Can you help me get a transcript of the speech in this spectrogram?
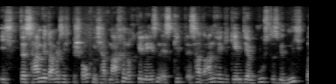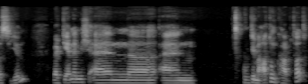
Ich, das haben wir damals nicht besprochen. Ich habe nachher noch gelesen, es gibt, es hat andere gegeben, die haben gewusst, das wird nicht passieren, weil der nämlich ein, äh, ein Ultimatum gehabt hat,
